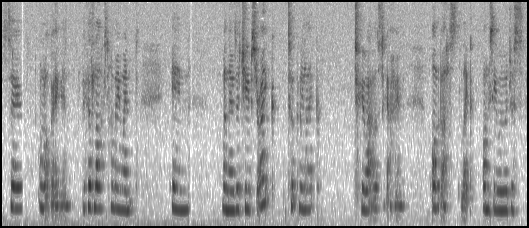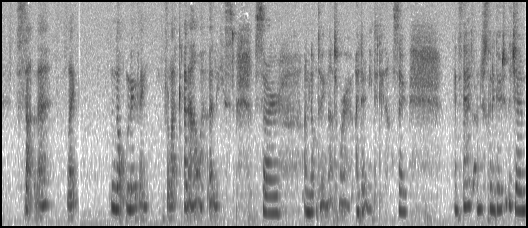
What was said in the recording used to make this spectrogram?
so I'm not going in because last time I went in when there was a tube strike, it took me like two hours to get home on the bus. Like honestly, we were just sat there, like not moving for like an hour at least. So I'm not doing that tomorrow. I don't need to do that. So instead, I'm just going to go to the gym.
